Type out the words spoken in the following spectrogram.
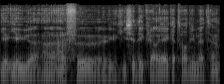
il y, a eu un, feu euh, qui s'est déclaré à 4 heures du matin.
